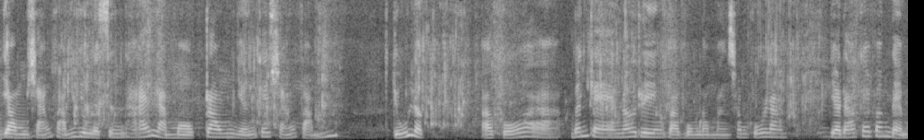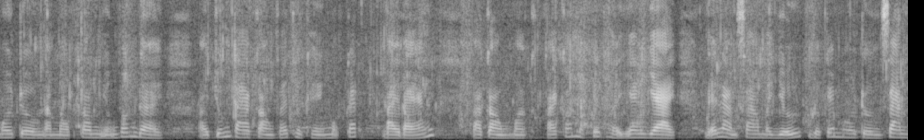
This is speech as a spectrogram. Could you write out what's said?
dòng sản phẩm du lịch sinh thái là một trong những cái sản phẩm chủ lực à, của Bến Tre nói riêng và vùng đồng bằng sông Cửu Long. Do đó cái vấn đề môi trường là một trong những vấn đề chúng ta cần phải thực hiện một cách bài bản và cần mà phải có một cái thời gian dài để làm sao mà giữ được cái môi trường xanh.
